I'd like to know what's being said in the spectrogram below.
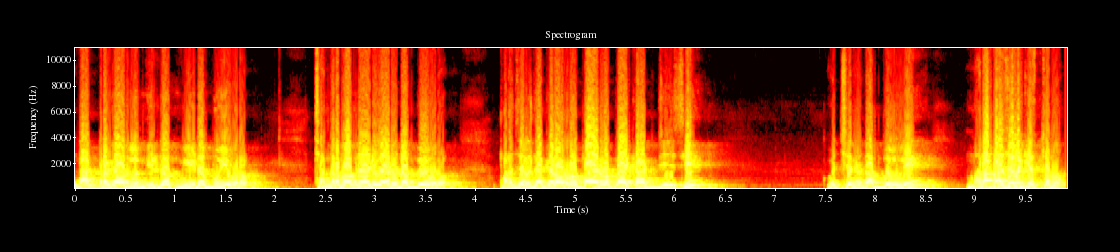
డాక్టర్ గారు మీరు డబ్బు మీ డబ్బు ఇవ్వరు చంద్రబాబు నాయుడు గారు డబ్బు ఇవ్వరు ప్రజల దగ్గర రూపాయి రూపాయి కలెక్ట్ చేసి వచ్చిన డబ్బుల్ని మన ప్రజలకు ఇస్తున్నాం.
